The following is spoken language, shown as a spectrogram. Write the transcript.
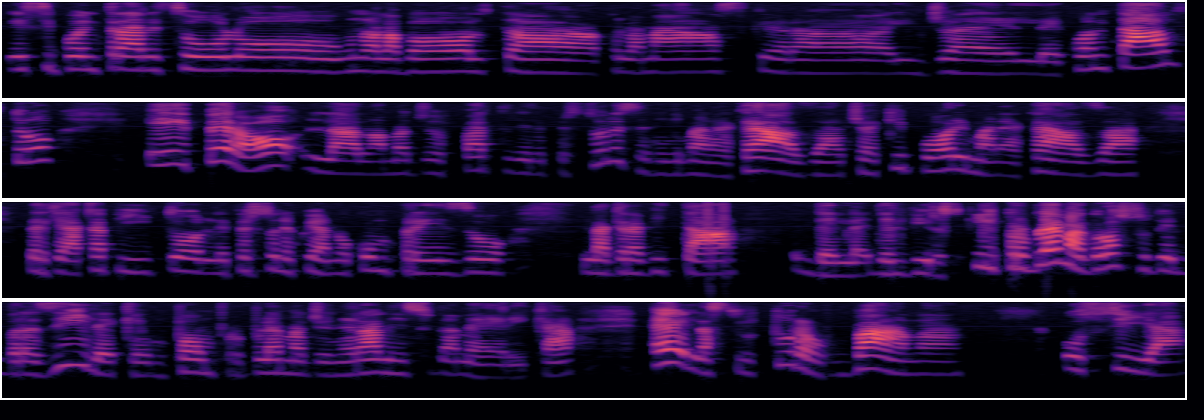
e si può entrare solo uno alla volta con la maschera, il gel e quant'altro. E però la, la maggior parte delle persone se ne rimane a casa, cioè chi può rimane a casa perché ha capito, le persone qui hanno compreso la gravità del, del virus. Il problema grosso del Brasile, che è un po' un problema generale in Sud America, è la struttura urbana, ossia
